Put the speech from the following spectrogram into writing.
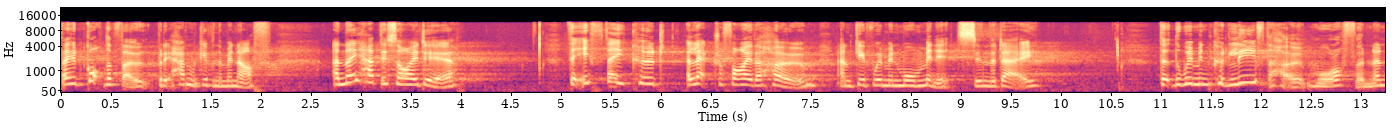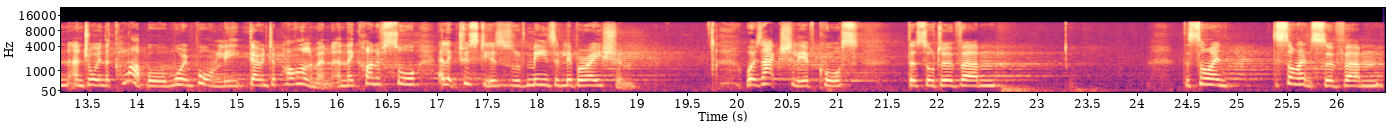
they had got the vote, but it hadn't given them enough. And they had this idea that if they could electrify the home and give women more minutes in the day, that the women could leave the home more often and, and join the club, or more importantly, go into parliament. And they kind of saw electricity as a sort of means of liberation. Whereas actually, of course, the sort of um, the, science, the science of um,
